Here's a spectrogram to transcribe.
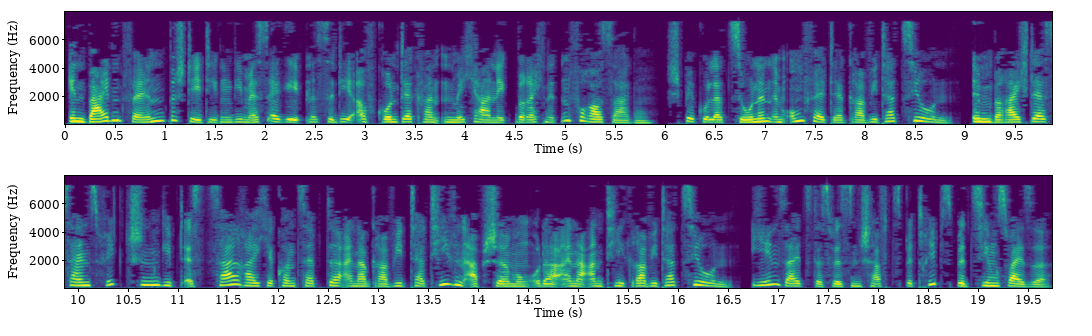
In beiden Fällen bestätigen die Messergebnisse die aufgrund der Quantenmechanik berechneten Voraussagen. Spekulationen im Umfeld der Gravitation Im Bereich der Science Fiction gibt es zahlreiche Konzepte einer gravitativen Abschirmung oder einer Antigravitation Jenseits des Wissenschaftsbetriebs bzw.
